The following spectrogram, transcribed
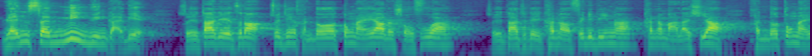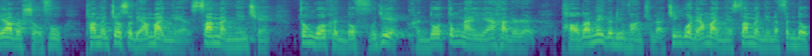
人生命运改变。所以大家也知道，最近很多东南亚的首富啊。所以大家可以看到菲律宾啊，看到马来西亚很多东南亚的首富，他们就是两百年、三百年前中国很多福建、很多东南沿海的人跑到那个地方去了，经过两百年、三百年的奋斗，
